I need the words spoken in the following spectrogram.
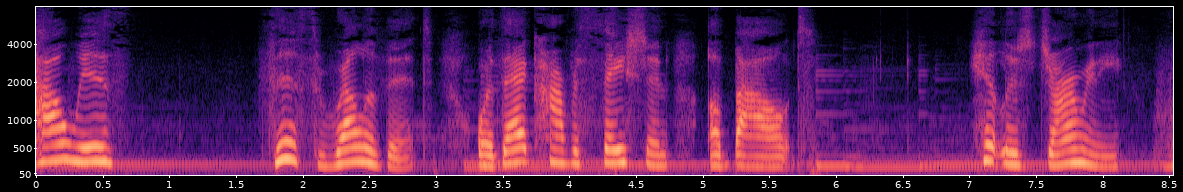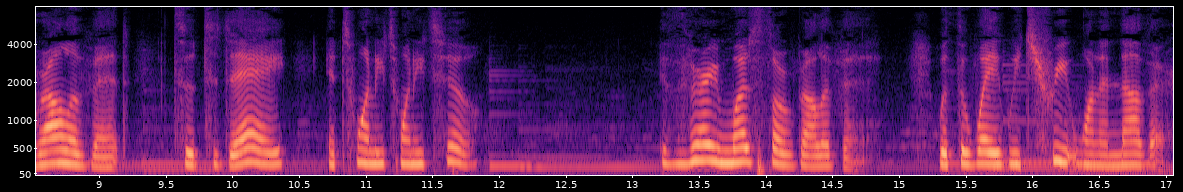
How is this relevant or that conversation about Hitler's Germany relevant to today in 2022 It's very much so relevant with the way we treat one another.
